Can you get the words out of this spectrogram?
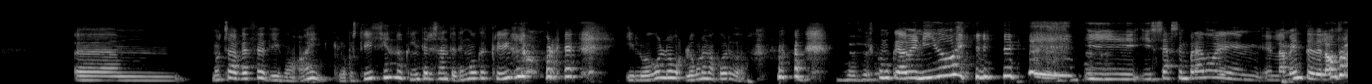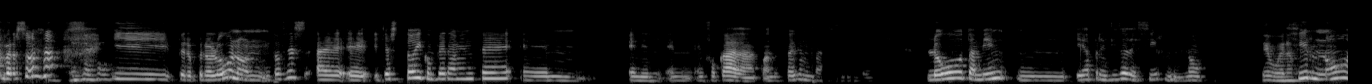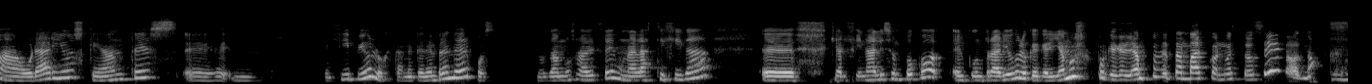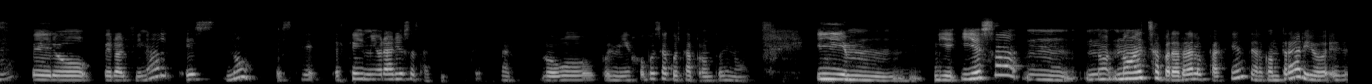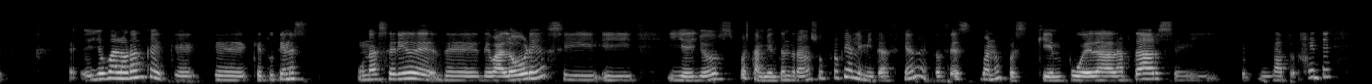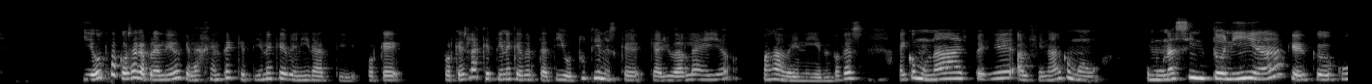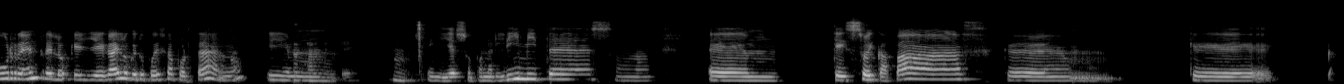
em, muchas veces digo, ay, lo que estoy diciendo, qué interesante, tengo que escribirlo, porque... y luego, luego, no me acuerdo. es como que ha venido y, se ha sembrado en, la mente de la otra persona, y, pero, pero luego no. Entonces, eh, eh, yo estoy completamente em, en enfocada cuando estoy con un paciente. Luego también mm, he aprendido a decir no. Qué bueno. Decir no a horarios que antes, eh, al principio, lógicamente de emprender, pues nos damos a veces una elasticidad eh, que al final es un poco el contrario de lo que queríamos, porque queríamos estar más con nuestros hijos, ¿no? pero, pero al final es, no, es que, es que mi horario es hasta aquí. claro, luego, pues mi hijo pues se acuesta pronto y no. Y, mm, y, eso mm, no, no, echa para atrás a los pacientes, al contrario, eh, ellos valoran que, que, que, tú tienes una serie de, valores y, ellos pues también tendrán sus propias limitaciones. Entonces, bueno, pues quien pueda adaptarse y pues, la gente... Y otra cosa que he aprendido que la gente que tiene que venir a ti, porque, porque es la que tiene que verte a ti o tú tienes que, ayudarle a ella, van a venir. Entonces, hay como una especie, al final, como, como una sintonía que, ocurre entre lo que llega y lo que tú puedes aportar, ¿no? Y, mm, Mm. Y eso, poner límites, ah, em, que soy capaz, que, que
